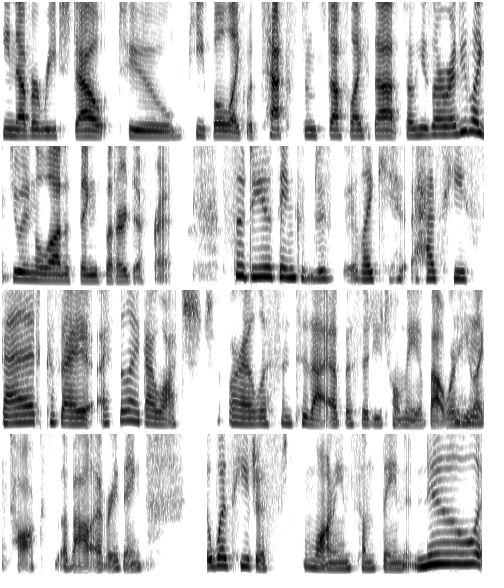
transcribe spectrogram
he never reached out to people like with text and stuff like that so he's already like doing a lot of things that are different. So do you think like has he said cuz I I feel like I watched or I listened to that episode you told me about where mm-hmm. he like talks about everything. Was he just wanting something new?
